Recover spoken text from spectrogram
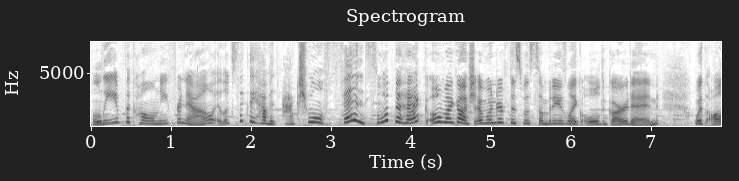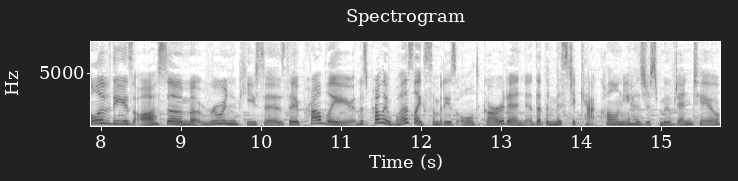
leave the colony for now. It looks like they have an actual fence. What the heck? Oh Oh my gosh, I wonder if this was somebody's like old garden with all of these awesome ruin pieces. They probably, this probably was like somebody's old garden that the Mystic Cat Colony has just moved into.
